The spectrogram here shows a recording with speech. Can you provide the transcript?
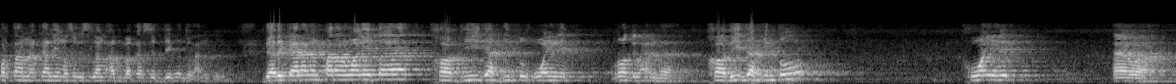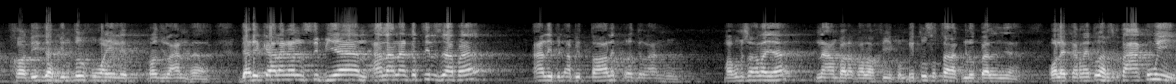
pertama kali masuk Islam Abu Bakar Siddiq radhiyallahu anhu. Dari kalangan para wanita Khadijah bintu Khuwailid radhiyallahu anha. Khadijah bintu Khuwailid Awa, Khadijah bintu Khuwailid radhiyallahu anha. Dari kalangan sibyan, anak-anak kecil siapa? Ali bin Abi Thalib radhiyallahu anhu. Mahfum insyaallah ya? Na'am barakallahu fikum. Itu secara globalnya. Oleh karena itu harus kita akui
